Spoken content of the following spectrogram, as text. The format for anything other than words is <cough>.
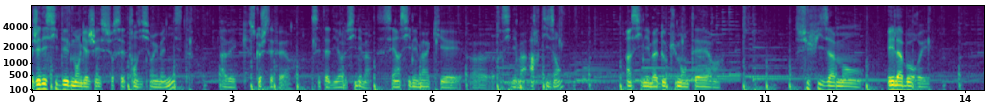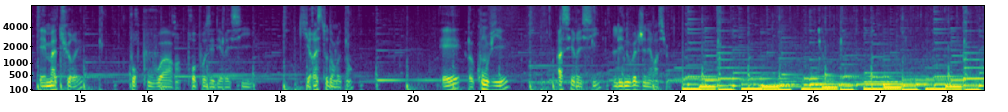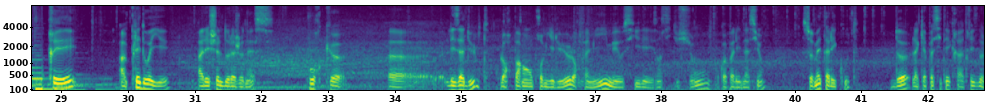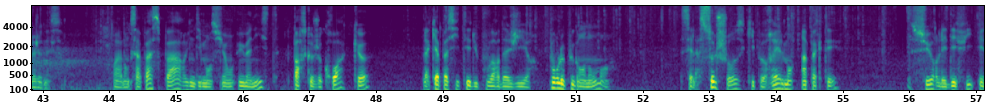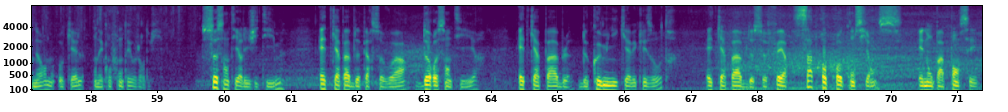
J'ai décidé de m'engager sur cette transition humaniste avec ce que je sais faire, c'est-à-dire le cinéma. C'est un cinéma qui est euh, un cinéma artisan, un cinéma documentaire suffisamment élaboré et maturé pour pouvoir proposer des récits qui restent dans le temps et euh, convier à ces récits les nouvelles générations. Créer un plaidoyer à l'échelle de la jeunesse pour que euh, les adultes, leurs parents en premier lieu, leurs familles, mais aussi les institutions, pourquoi pas les nations, se mettent à l'écoute de la capacité créatrice de la jeunesse. Voilà, donc ça passe par une dimension humaniste, parce que je crois que la capacité du pouvoir d'agir pour le plus grand nombre, c'est la seule chose qui peut réellement impacter sur les défis énormes auxquels on est confronté aujourd'hui. Se sentir légitime, être capable de percevoir, de ressentir, être capable de communiquer avec les autres, être capable de se faire sa propre conscience et non pas penser,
